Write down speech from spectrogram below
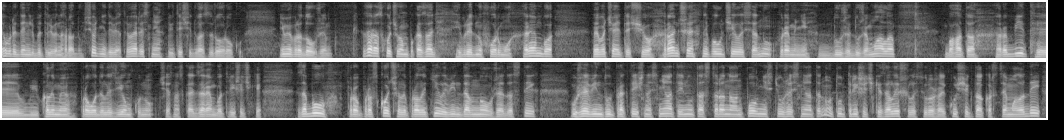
Добрий день, любителі винограду. Сьогодні 9 вересня 2022 року. І ми продовжуємо. Зараз хочу вам показати гібридну форму Рембо. Вибачайте, що раніше не вийшло. Ну, времени дуже-дуже мало. Багато робіт. Е, Коли ми проводили зйомку, ну, чесно сказати, за Рембо трішечки забув, проскочили, пролетіли. Він давно вже достиг. Уже він тут практично снятий, ну та сторона он повністю вже снята. Ну тут трішечки залишилось урожай. Кущик також це молодий.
